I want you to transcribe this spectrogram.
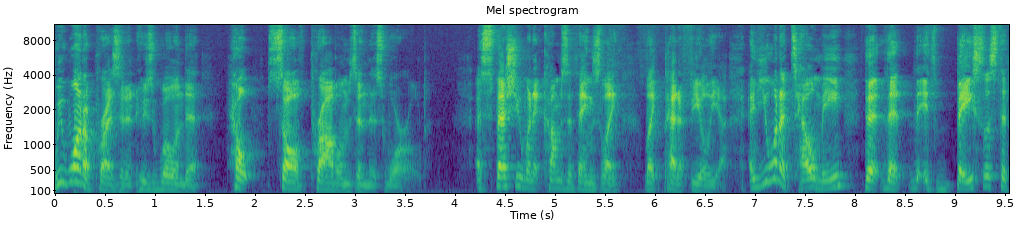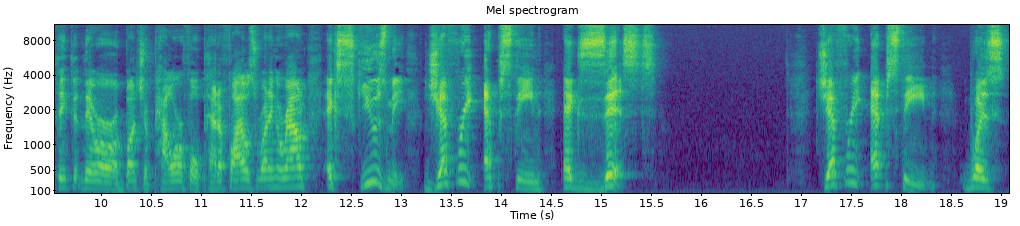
We want a president who's willing to help solve problems in this world especially when it comes to things like like pedophilia. And you want to tell me that that it's baseless to think that there are a bunch of powerful pedophiles running around? Excuse me, Jeffrey Epstein exists. Jeffrey Epstein was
